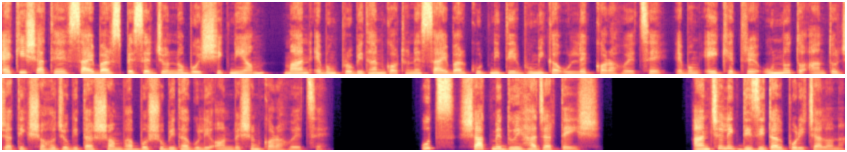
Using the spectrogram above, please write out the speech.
একই সাথে সাইবার স্পেসের জন্য বৈশ্বিক নিয়ম, মান এবং প্রবিধান গঠনে সাইবার কূটনীতির ভূমিকা উল্লেখ করা হয়েছে এবং এই ক্ষেত্রে উন্নত আন্তর্জাতিক সহযোগিতার সম্ভাব্য সুবিধাগুলি অন্বেষণ করা হয়েছে। উৎস, সাত মে দুই হাজার তেইশ। আঞ্চলিক ডিজিটাল পরিচালনা।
